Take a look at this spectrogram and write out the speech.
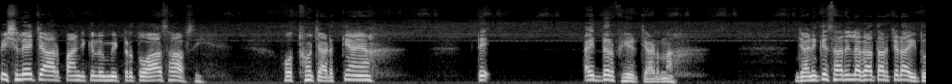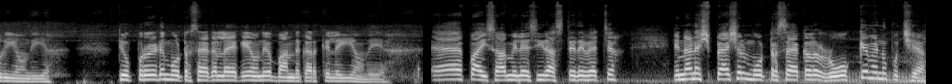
ਪਿਛਲੇ 4-5 ਕਿਲੋਮੀਟਰ ਤੋਂ ਆਹ ਹਿਸਾਬ ਸੀ, ਉੱਥੋਂ ਚੜ ਕੇ ਆਇਆ। ਇੱਧਰ ਫੇਰ ਚੜਨਾ ਜਾਨੀ ਕਿ ਸਾਰੀ ਲਗਾਤਾਰ ਚੜ੍ਹਾਈ ਤੁਰੀ ਆਉਂਦੀ ਆ। ਤੇ ਉੱਪਰੋਂ ਜਿਹੜੇ ਮੋਟਰਸਾਈਕਲ ਲੈ ਕੇ ਆਉਂਦੇ ਆ ਬੰਦ ਕਰਕੇ ਲਈ ਆਉਂਦੇ ਆ। ਇਹ ਭਾਈ ਸਾਹਿਬ ਮਿਲੇ ਸੀ ਰਸਤੇ ਦੇ ਵਿੱਚ। ਇਹਨਾਂ ਨੇ ਸਪੈਸ਼ਲ ਮੋਟਰਸਾਈਕਲ ਰੋਕ ਕੇ ਮੈਨੂੰ ਪੁੱਛਿਆ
